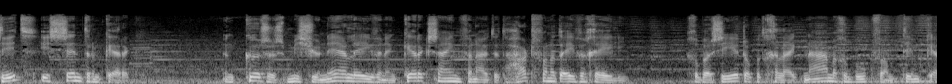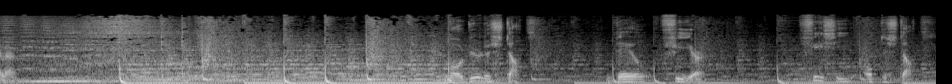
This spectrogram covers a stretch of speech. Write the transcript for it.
Dit is Centrumkerk. Een cursus missionair leven en kerk zijn vanuit het hart van het evangelie. Gebaseerd op het gelijknamige boek van Tim Keller. Module Stad. Deel 4. Visie op de stad.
